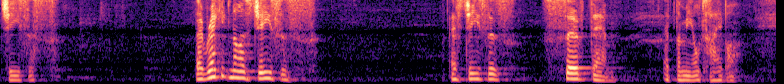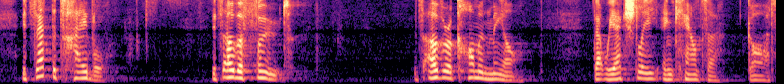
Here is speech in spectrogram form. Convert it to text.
Jesus. They recognized Jesus as Jesus served them at the meal table. It's at the table, it's over food, it's over a common meal that we actually encounter God.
